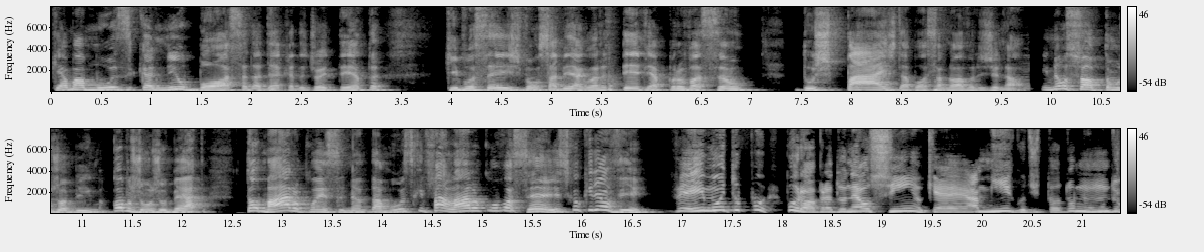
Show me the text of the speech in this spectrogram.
que é uma música new bossa da década de 80, que vocês vão saber agora teve aprovação dos pais da bossa nova original. E não só o Tom Jobim, como o João Gilberto, tomaram conhecimento da música e falaram com você. É isso que eu queria ouvir. Veio muito por, por obra do Nelsinho, que é amigo de todo mundo.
